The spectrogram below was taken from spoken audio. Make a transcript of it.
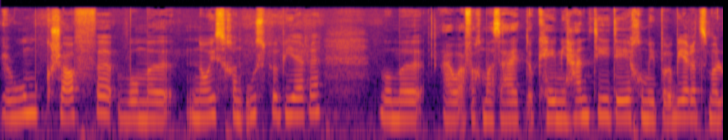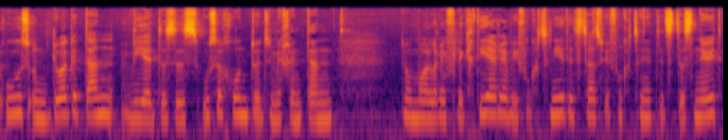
Raum geschaffen, wo man Neues ausprobieren kann wo man auch einfach mal sagt, okay, wir haben die Idee, komm, wir probieren es mal aus und schauen dann, wie das rauskommt und wir können dann nochmal reflektieren, wie funktioniert jetzt das, wie funktioniert jetzt das nicht.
